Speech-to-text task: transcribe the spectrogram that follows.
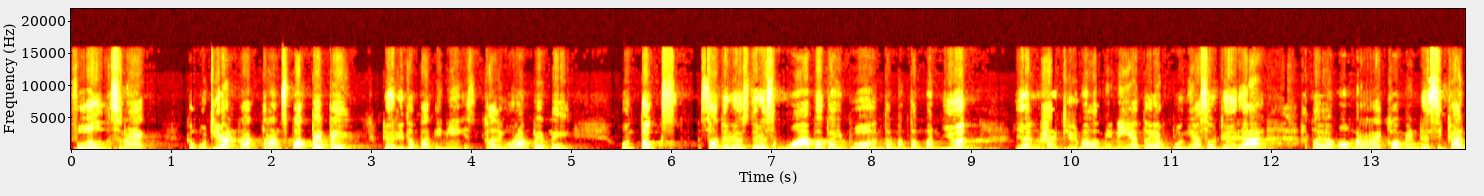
full snack, kemudian transport PP dari tempat ini kali orang PP. Untuk saudara-saudara semua, Bapak Ibu, teman-teman youth yang hadir malam ini atau yang punya saudara atau yang mau merekomendasikan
